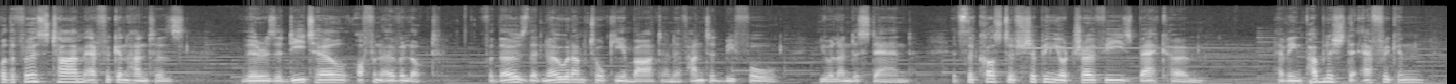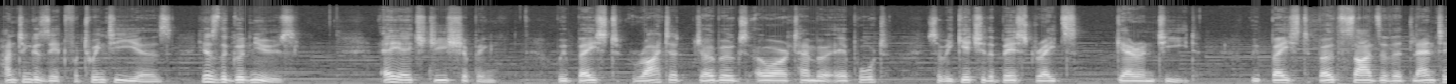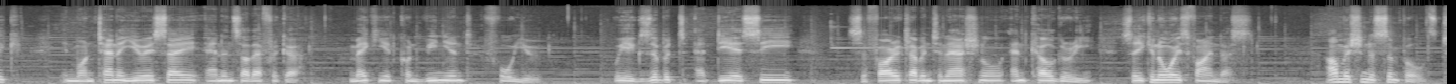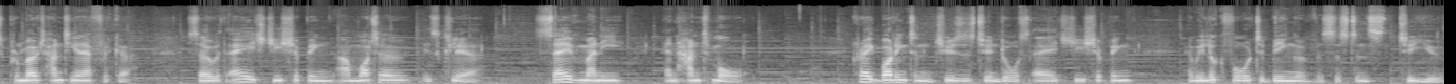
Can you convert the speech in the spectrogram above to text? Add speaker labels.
Speaker 1: For the first time African hunters, there is a detail often overlooked. For those that know what I'm talking about and have hunted before, you will understand. It's the cost of shipping your trophies back home. Having published the African Hunting Gazette for 20 years, here's the good news. AHG Shipping. We're based right at Joburg's OR Tambo Airport, so we get you the best rates guaranteed. We're based both sides of the Atlantic in Montana, USA, and in South Africa, making it convenient for you. We exhibit at DSC, Safari Club International, and Calgary, so you can always find us. Our mission is simple to promote hunting in Africa. So, with AHG Shipping, our motto is clear save money and hunt more. Craig Boddington chooses to endorse AHG Shipping, and we look forward to being of assistance to you.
